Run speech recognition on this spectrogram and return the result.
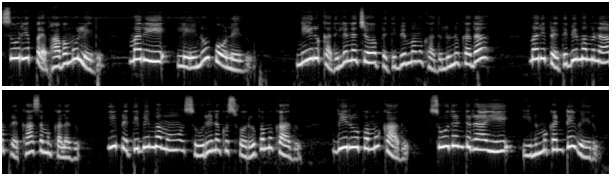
సూర్య ప్రభావము లేదు మరి లేను పోలేదు. నీరు కదిలినచో ప్రతిబింబము కదులును కదా? మరి ప్రతిబింబమున ప్రకాశము కలదు. ఈ ప్రతిబింబము సూర్యునకు స్వరూపము కాదు విరూపము కాదు. సూదంటు రాయి ఇనుము కంటే వేరు.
